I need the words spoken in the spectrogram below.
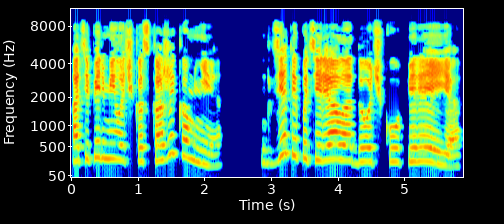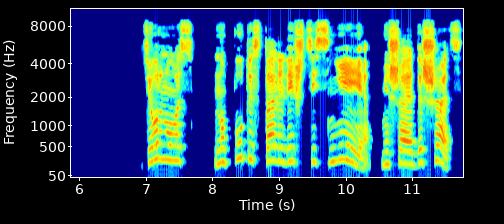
А теперь, милочка, скажи-ка мне, где ты потеряла дочку Перея?» Дернулась но путы стали лишь теснее, мешая дышать.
